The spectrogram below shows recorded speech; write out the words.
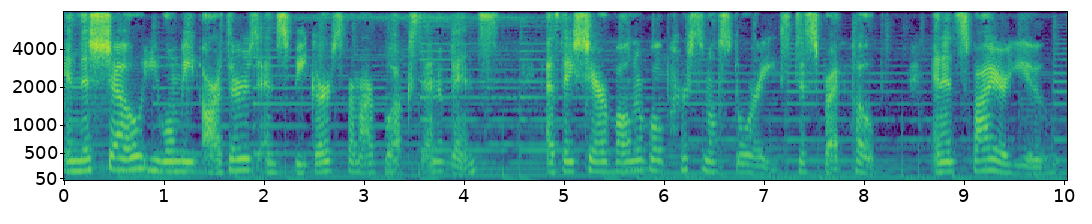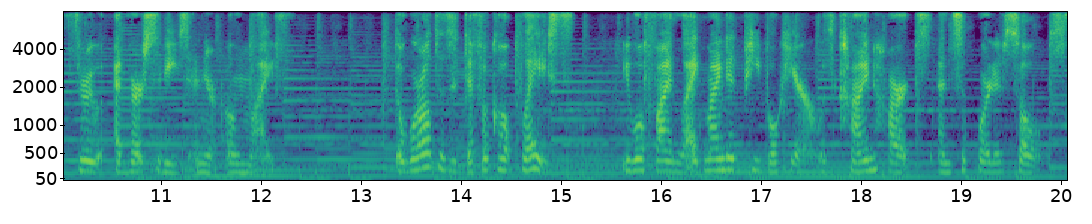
In this show, you will meet authors and speakers from our books and events as they share vulnerable personal stories to spread hope and inspire you through adversities in your own life. The world is a difficult place. You will find like minded people here with kind hearts and supportive souls.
